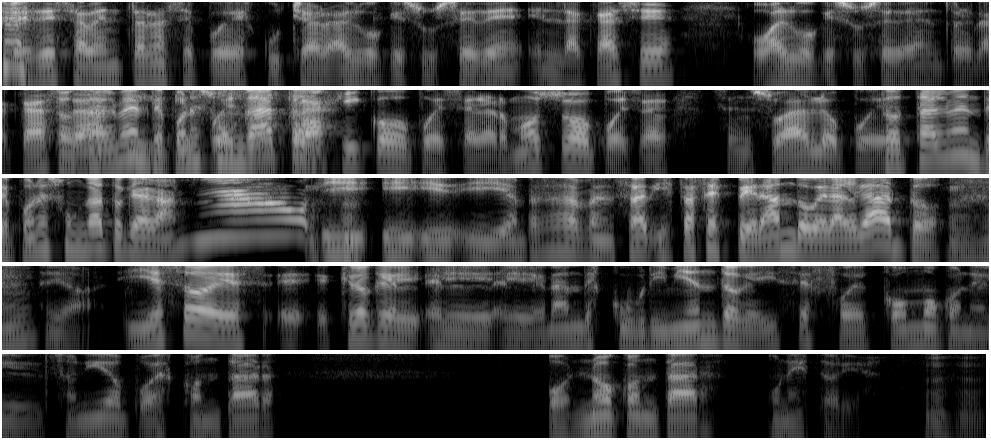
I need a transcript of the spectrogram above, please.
desde esa ventana se puede escuchar algo que sucede en la calle o algo que sucede dentro de la casa. Totalmente, y que pones puede un ser gato- trágico, puede ser hermoso, puede ser sensual o puede. Totalmente, pones un gato que haga y, y, y, y empezás a pensar y estás esperando ver al gato. Y eso es, eh, creo que el, el- el gran descubrimiento que hice fue cómo con el sonido podés contar o no contar una historia. Ujú.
